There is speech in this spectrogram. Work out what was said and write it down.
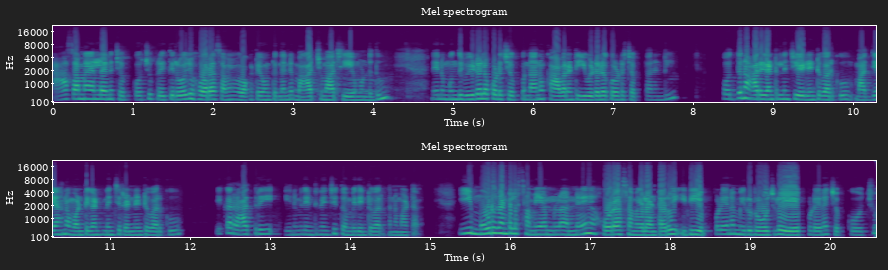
ఆ సమయంలో అయినా చెప్పుకోవచ్చు. ప్రతిరోజు హోరా సమయం ఒకటే ఉంటుందండి. మార్చి మార్చి ఏముండదు. నేను ముందు వీడియోలో కూడా చెప్పున్నాను. కావాలంటే ఈ వీడియోలో కూడా చెప్తానండి. పొద్దున ఆరు గంటల నుంచి ఏడింటి వరకు మధ్యాహ్నం ఒంటి గంట నుంచి రెండింటి వరకు ఇక రాత్రి ఎనిమిదింటి నుంచి తొమ్మిదింటి వరకు అనమాట ఈ మూడు గంటల సమయంలోనే హోరా సమయాలు అంటారు. ఇది ఎప్పుడైనా మీరు రోజులో ఎప్పుడైనా చెప్పుకోవచ్చు.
